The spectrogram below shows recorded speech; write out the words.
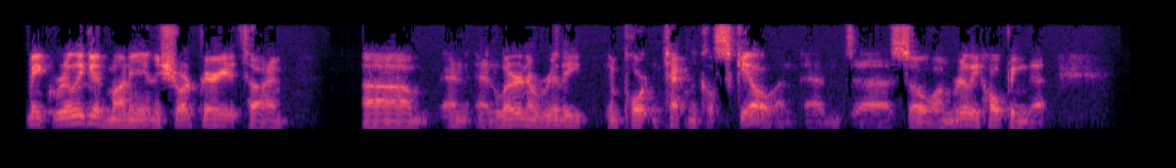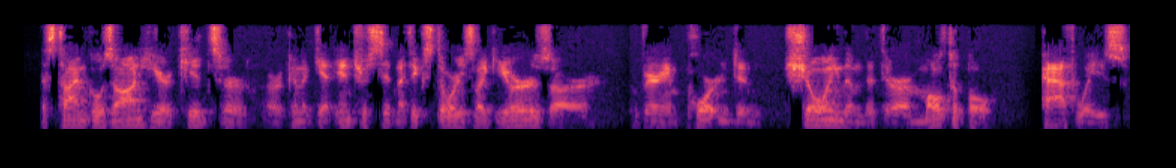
make really good money in a short period of time um, and and learn a really important technical skill. And and uh, so I'm really hoping that as time goes on here, kids are are going to get interested. And I think stories like yours are very important in showing them that there are multiple pathways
